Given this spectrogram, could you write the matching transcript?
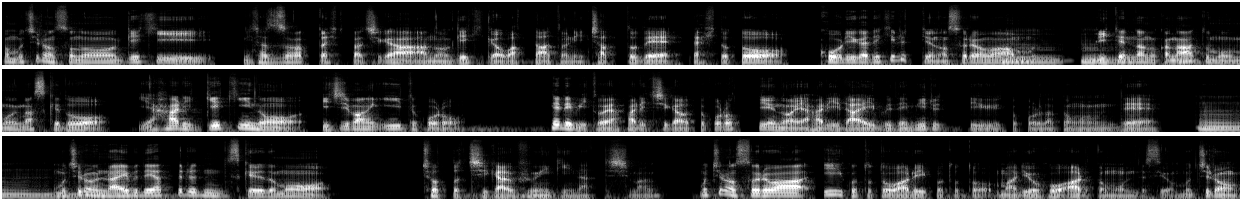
もちろんその劇に携わった人たちがあの劇が終わった後にチャットでた人と交流ができるっていうのはそれはまあ利点なのかなとも思いますけど、やはり劇の一番いいところテレビとやっぱり違うところっていうのはやはりライブで見るっていうところだと思うんでもちろんライブでやってるんですけれどもちょっと違う雰囲気になってしまう。もちろんそれはいいことと悪いことと、まあ、両方あると思うんですよ。もちろん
